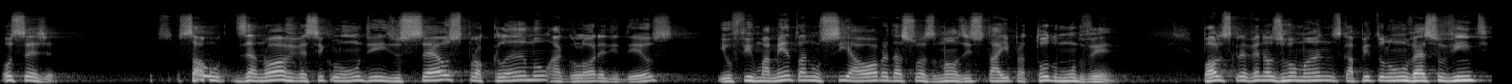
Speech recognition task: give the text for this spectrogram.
Ou seja, Salmo 19, versículo 1 diz: Os céus proclamam a glória de Deus e o firmamento anuncia a obra das suas mãos. Isso está aí para todo mundo ver. Paulo escrevendo aos Romanos, capítulo 1, verso 20,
